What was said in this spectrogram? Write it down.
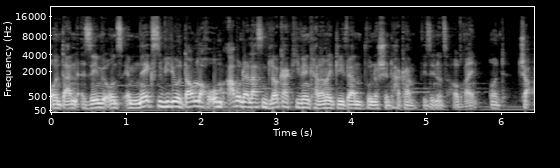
und dann sehen wir uns im nächsten Video. Daumen nach oben, Abo da lassen, Glocke aktivieren, Kanalmitglied werden. Wunderschönen Tag haben. Wir sehen uns, haut rein und ciao.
